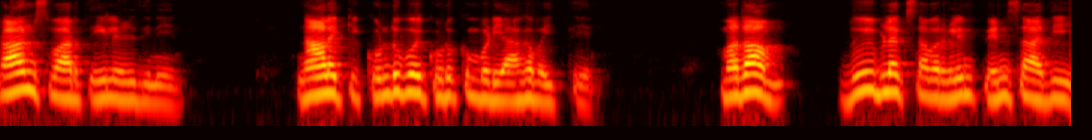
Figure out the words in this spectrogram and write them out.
பிரான்ஸ் வார்த்தையில் எழுதினேன். நாளைக்கு கொண்டு போய் கொடுக்கும்படியாக வைத்தேன். மதாம் தூய்பிளக்ஸ் அவர்களின் பெண் சாதி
